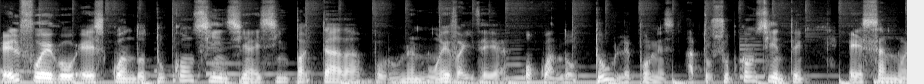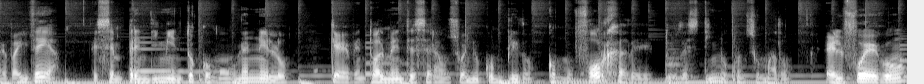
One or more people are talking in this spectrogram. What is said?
El fuego es cuando tu conciencia es impactada por una nueva idea o cuando tú le pones a tu subconsciente esa nueva idea, ese emprendimiento como un anhelo que eventualmente será un sueño cumplido, como forja de tu destino consumado. El fuego,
